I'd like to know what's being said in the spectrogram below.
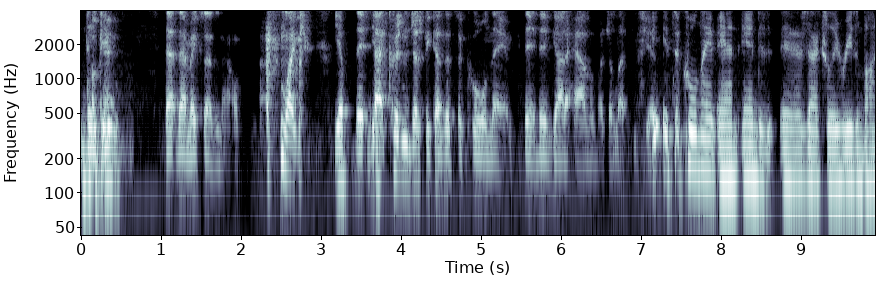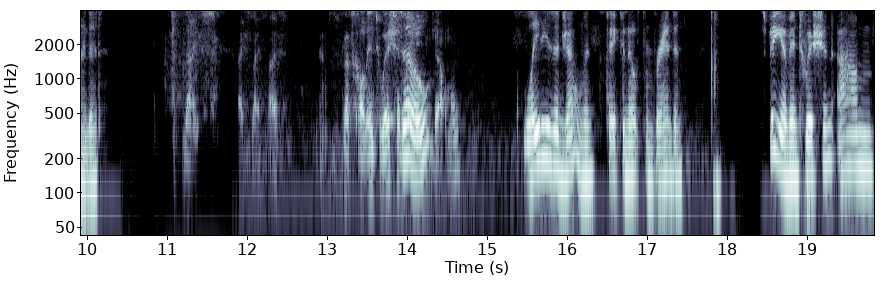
They Okay. do. That that makes sense now. like Yep. they, yep. that couldn't just because it's a cool name. They they've got to have a bunch of lefty shit. It's a cool name, and and it, there's actually a reason behind it. Nice, nice, nice, nice. Yes. That's called intuition, So- ladies and gentlemen. Ladies and gentlemen, take a note from Brandon. Speaking of intuition, um,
